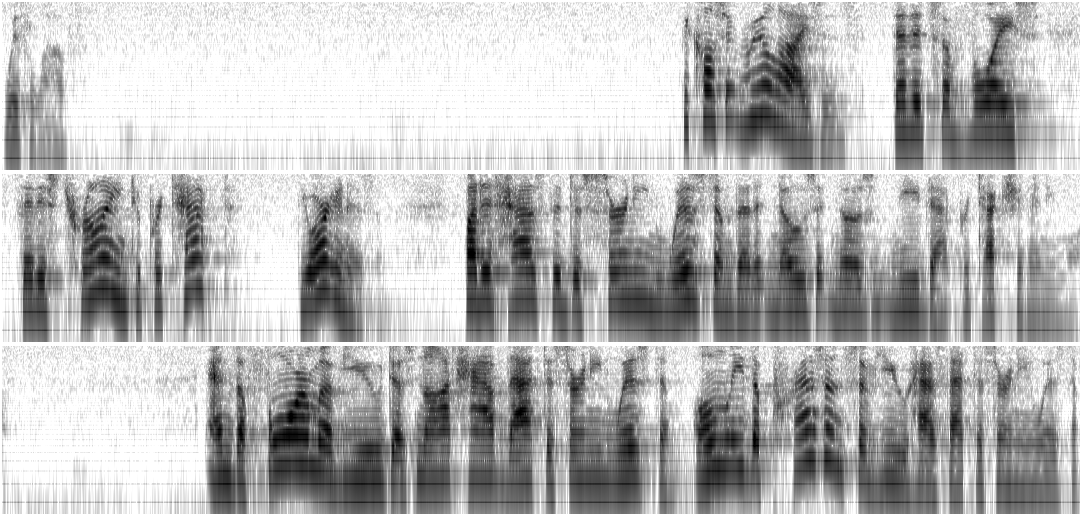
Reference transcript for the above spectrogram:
With love. Because it realizes that it's a voice that is trying to protect the organism, but it has the discerning wisdom that it knows it doesn't need that protection anymore. And the form of you does not have that discerning wisdom. Only the presence of you has that discerning wisdom.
